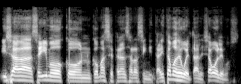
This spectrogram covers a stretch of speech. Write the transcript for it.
y ya seguimos con, con más esperanza racinguista. Ahí estamos de vuelta, dale, ya volvemos.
